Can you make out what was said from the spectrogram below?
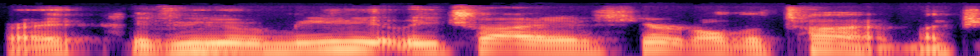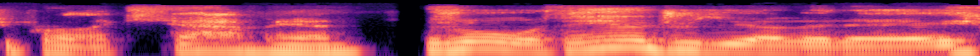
right? If you immediately try to hear it all the time, like people are like, yeah, man, I was rolling with Andrew the other day,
